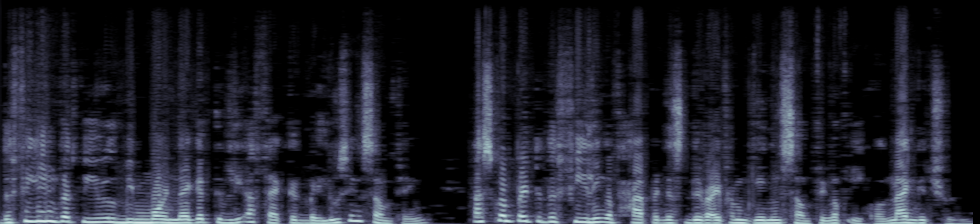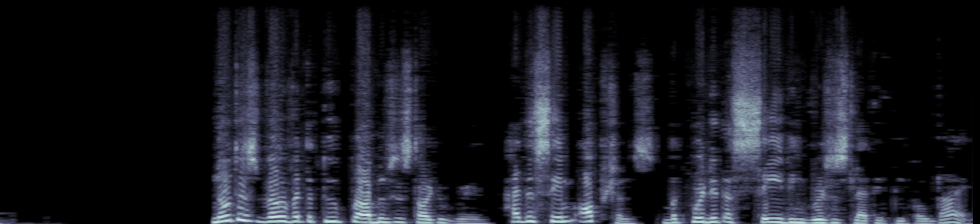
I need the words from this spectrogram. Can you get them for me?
the feeling that we will be more negatively affected by losing something as compared to the feeling of happiness derived from gaining something of equal magnitude. Notice though that the two problems we started with had the same options but worded as saving versus letting people die.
